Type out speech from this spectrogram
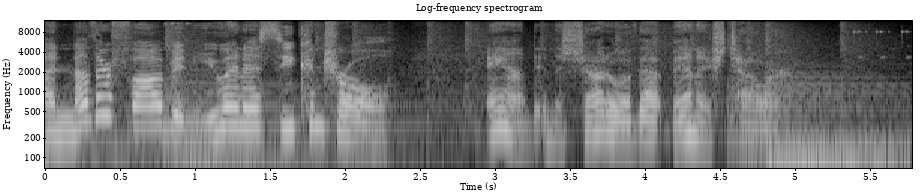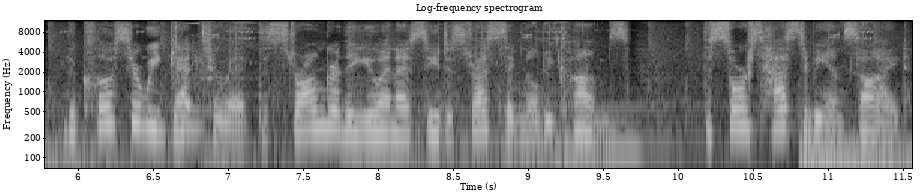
Another fob in UNSC control. And in the shadow of that banished tower. The closer we get to it, the stronger the UNSC distress signal becomes. The source has to be inside.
